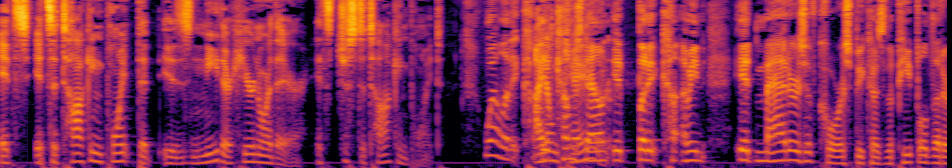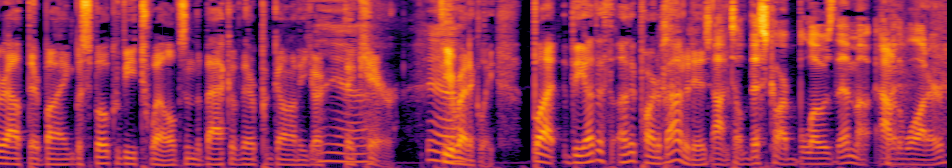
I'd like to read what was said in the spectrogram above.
It's it's a talking point that is neither here nor there. It's just a talking point. Well, and it, co- I it don't comes care. down. It, but it. I mean, it matters, of course, because the people that are out there buying bespoke V12s in the back of their Pagani, are, they care theoretically. But the other th- other part about it is, Not until this car blows them out out of the water.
